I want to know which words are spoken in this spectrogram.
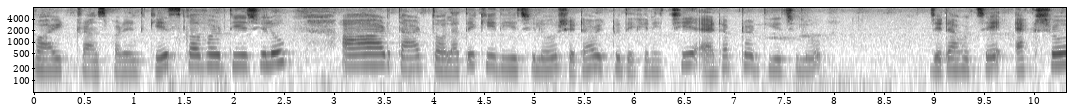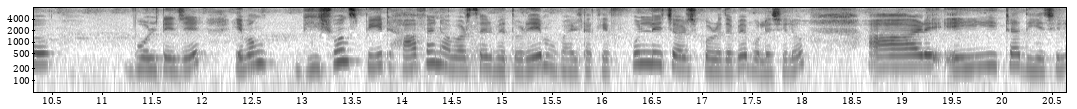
white transparent case cover দিয়েছিল। আর তার তলাতে কি দিয়েছিল সেটাও একটু দেখে নিচ্ছি। অ্যাডাপ্টার দিয়েছিল, যেটা হচ্ছে একশো ভোল্টেজের এবং ভীষণ স্পিড হাফ অ্যান আওয়ার্সের ভেতরে মোবাইলটাকে ফুললি চার্জ করে দেবে বলেছিল। আর এইটা দিয়েছিল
